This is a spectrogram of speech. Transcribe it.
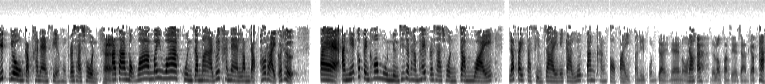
ยึดโยงกับคะแนนเสียงของประชาชนฮะอาจารย์บอกว่าไม่ว่าคุณจะมาด้วยคะแนนลำดับเท่าไหร่ก็เถอะ แต่อันเนี้ยก็เป็นข้อมูลหนึ่งที่จะทำให้ประชาชนจำไว้ และไปตัดสินใจในการเลือกตั้งครั้งต่อไป อันนี้ผลใหญ่แน่นอนเนอะอะเดี๋ยวลองฟังเสียงอาจารย์ครับ ค่ะ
